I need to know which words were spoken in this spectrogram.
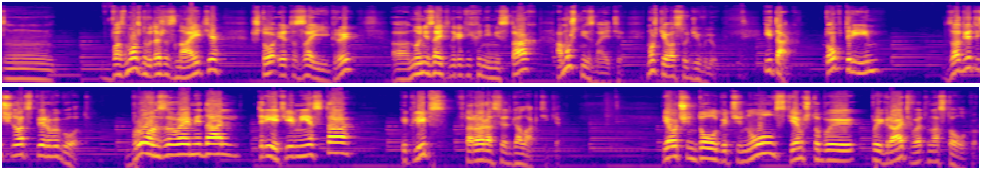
Возможно, вы даже знаете, что это за игры, а, но не знаете, на каких они местах, а может не знаете, может я вас удивлю. Итак, топ-3 за 2021 год. Бронзовая медаль, третье место, Eclipse второй рассвет галактики. Я очень долго тянул с тем, чтобы поиграть в эту настолку.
